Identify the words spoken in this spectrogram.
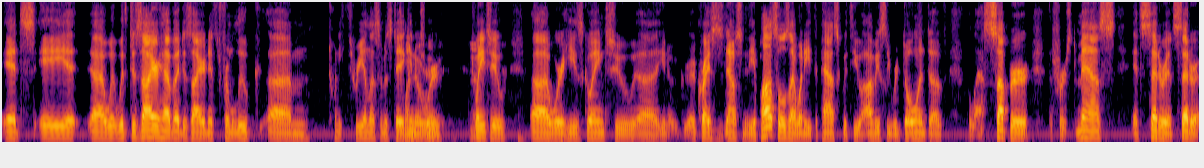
It's a uh, with, with, desire have I desired. It's from Luke um, twenty three, unless I'm mistaken, 22. or where yeah. twenty two, uh, where he's going to, uh, you know, Christ is announcing to the apostles, "I want to eat the Pasch with you." Obviously, redolent of the Last Supper, the first Mass, etc., etc.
